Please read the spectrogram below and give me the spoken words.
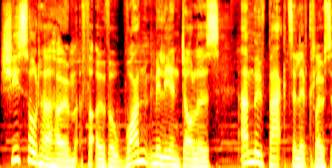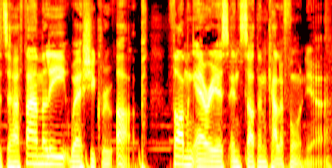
she sold her home for over $1 million and moved back to live closer to her family where she grew up, farming areas in Southern California.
